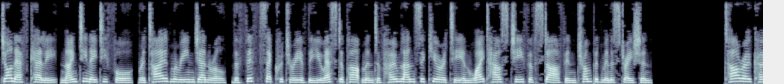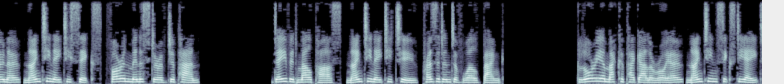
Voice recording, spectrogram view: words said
John F. Kelly 1984, retired Marine General, the fifth Secretary of the U.S. Department of Homeland Security and White House Chief of Staff in Trump administration Taro Kono 1986, Foreign Minister of Japan David Malpass, 1982, President of World Bank Gloria Macapagal Arroyo 1968,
